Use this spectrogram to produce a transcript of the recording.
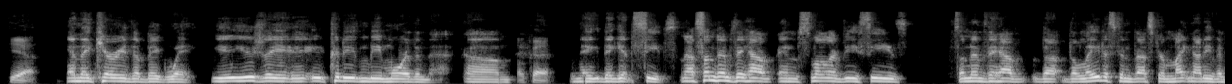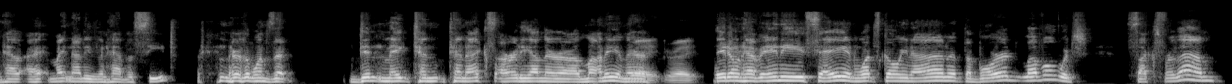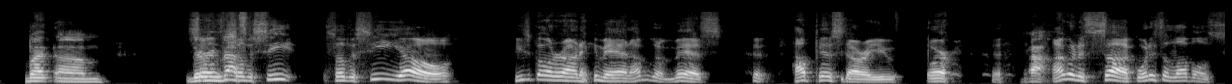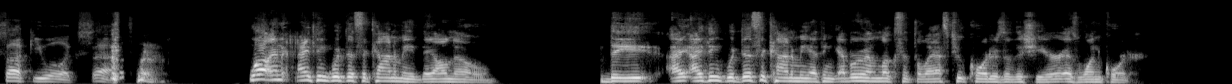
yeah and they carry the big weight. You usually it could even be more than that. Um, okay. they they get seats. Now sometimes they have in smaller vcs sometimes they have the the latest investor might not even have uh, might not even have a seat. They're the ones that didn't make 10 10x already on their uh, money and they're right, right. they don't have any say in what's going on at the board level which sucks for them. But um they're so, so the C, so the CEO, he's going around. Hey man, I'm going to miss. How pissed are you? Or. I'm going to suck. What is the level of suck you will accept? well, and I think with this economy, they all know the. I, I think with this economy, I think everyone looks at the last two quarters of this year as one quarter,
